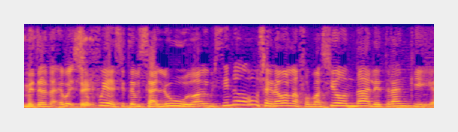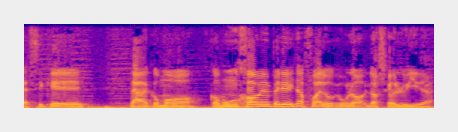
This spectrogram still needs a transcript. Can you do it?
me trata- yo fui a decirte un saludo, algo, y me dice, no, vamos a grabar la formación, dale, tranqui. Así que, nada, como, como un joven periodista fue algo que uno no se olvida.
